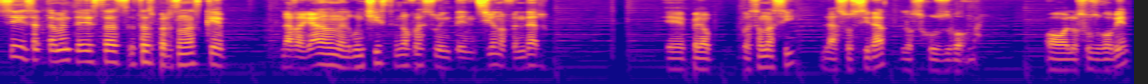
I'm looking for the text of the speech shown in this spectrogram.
Sí, exactamente, estas, estas personas que la regaron en algún chiste, no fue su intención ofender. Eh, pero pues aún así, la sociedad los juzgó mal. O los juzgó bien,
